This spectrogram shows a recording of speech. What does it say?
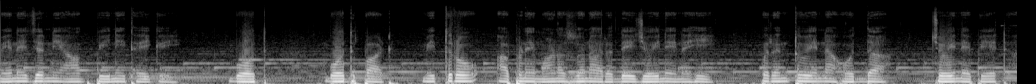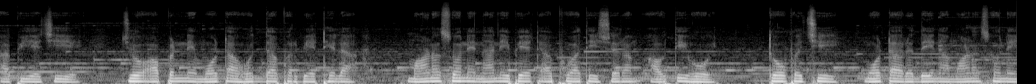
મેનેજરની આંખ ભીની થઈ ગઈ. બોધ બોધપાઠ મિત્રો, આપણે માણસોના હૃદય જોઈને નહીં, પરંતુ એના હોદ્દા જોઈને ભેટ આપીએ છીએ. જો આપણને મોટા હોદ્દા પર બેઠેલા માણસોને નાની ભેટ આપવાથી શરમ આવતી હોય, તો પછી મોટા હૃદયના માણસોને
